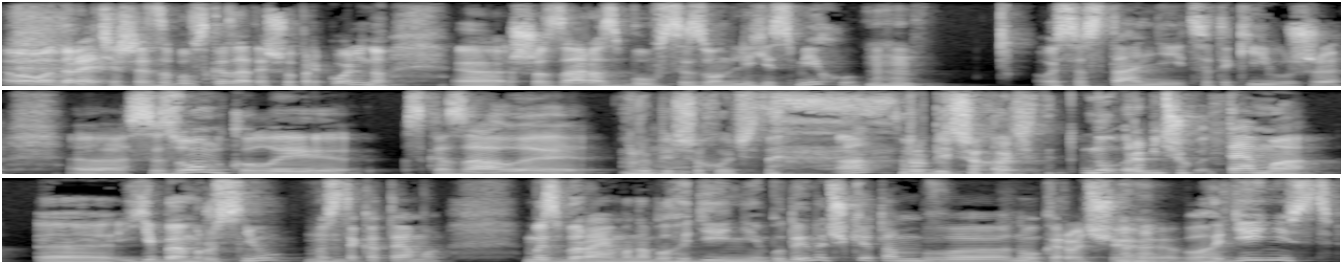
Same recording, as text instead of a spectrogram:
О, до речі, ще забув сказати, що прикольно, е, що зараз був сезон Ліги сміху. Ось останній. Це такий уже е, сезон, коли сказали. Робіть, що хочете. А? Робіть, що хочете. Ну, робіть, що тема. Е, Їбем русню, ось така тема. Ми збираємо на благодійні будиночки там в ну коротше, Мгм. благодійність.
